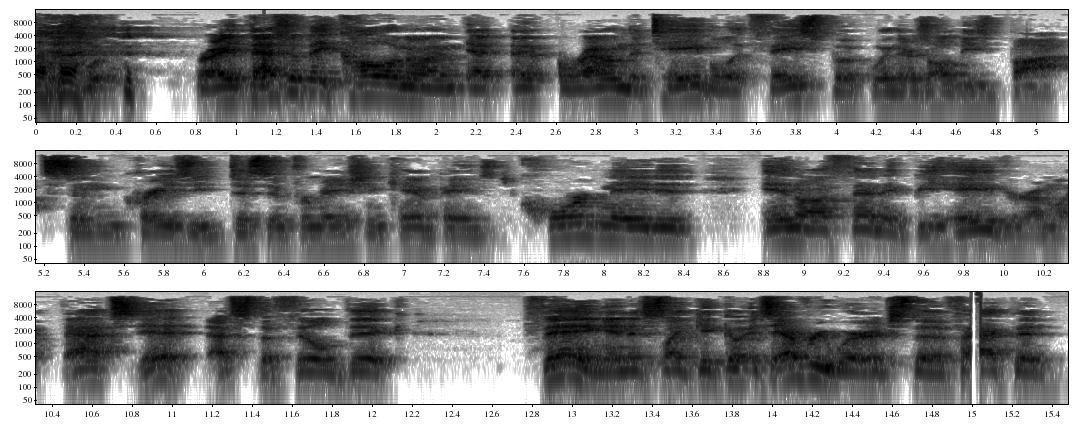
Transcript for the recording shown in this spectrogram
Uh, right? That's what they call it on at, at, around the table at Facebook when there's all these bots and crazy disinformation campaigns. Coordinated, inauthentic behavior. I'm like, that's it. That's the Phil Dick thing, and it's like it go. It's everywhere. It's the fact that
